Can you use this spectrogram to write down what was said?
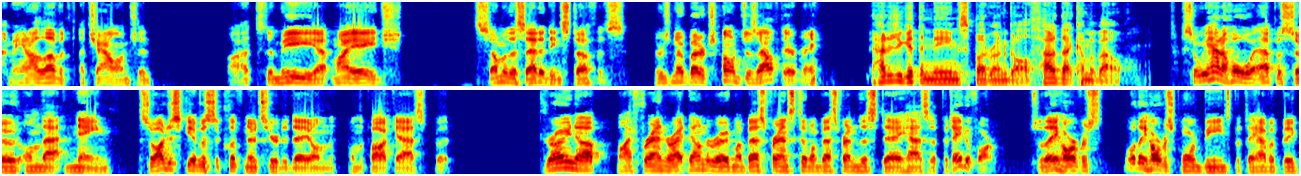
I mean, I love a, a challenge. And uh, to me, at my age, some of this editing stuff is there's no better challenges out there, man how did you get the name Spud Run Golf? How did that come about? So we had a whole episode on that name. So I'll just give us a cliff notes here today on the on the podcast. But growing up, my friend right down the road, my best friend, still my best friend to this day, has a potato farm. So they harvest well, they harvest corn beans, but they have a big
